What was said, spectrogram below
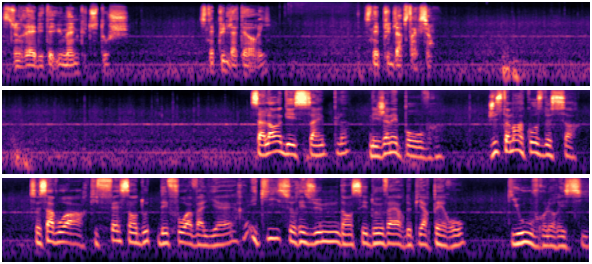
c'est une réalité humaine que tu touches. Ce n'est plus de la théorie Ce n'est plus de l'abstraction. Sa langue est simple, mais jamais pauvre. Justement à cause de ça, ce savoir qui fait sans doute défaut à Vallière et qui se résume dans ces deux vers de Pierre Perrault qui ouvrent le récit.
